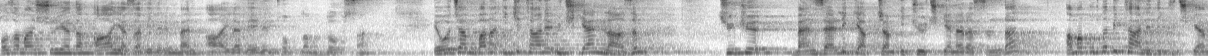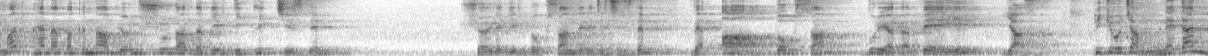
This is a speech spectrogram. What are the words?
O zaman şuraya da A yazabilirim ben. A ile B'nin toplamı 90. E hocam bana iki tane üçgen lazım. Çünkü benzerlik yapacağım iki üçgen arasında. Ama burada bir tane dik üçgen var. Hemen bakın ne yapıyorum? Şuradan da bir diklik çizdim. Şöyle bir 90 derece çizdim. Ve A 90 buraya da B'yi yazdım. Peki hocam neden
